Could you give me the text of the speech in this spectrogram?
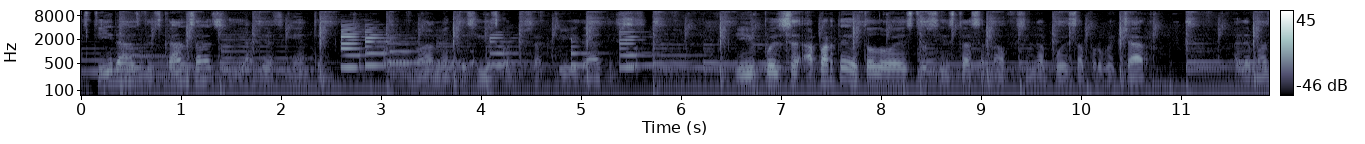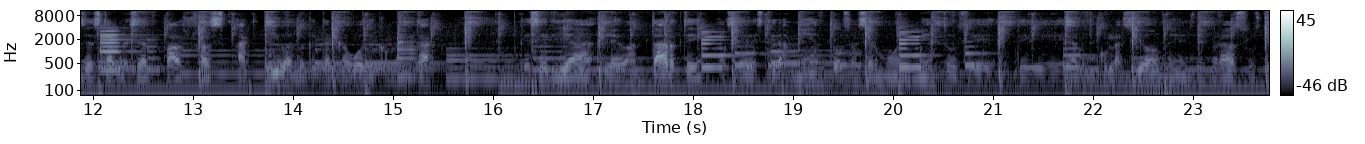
estiras, descansas y al día siguiente nuevamente sigues con tus actividades. Y pues aparte de todo esto, si estás en la oficina puedes aprovechar, además de establecer pausas activas, lo que te acabo de comentar, que sería levantarte, hacer estiramientos, hacer movimientos de, de articulaciones, de brazos, de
